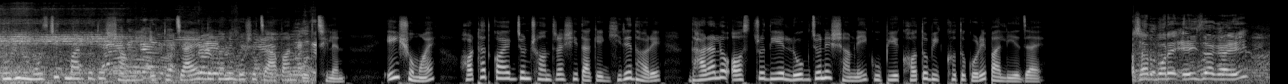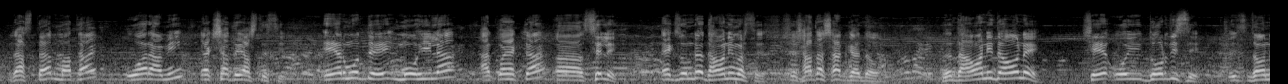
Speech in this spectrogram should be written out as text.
তুহিন মসজিদ মার্কেটের সামনে একটি চায়ের দোকানে বসে চা পান করছিলেন। এই সময় হঠাৎ কয়েকজন সন্ত্রাসী তাকে ঘিরে ধরে, ধারালো অস্ত্র দিয়ে লোকজনের সামনেই কুপিয়ে ক্ষতবিক্ষত করে পালিয়ে যায়। আসার পরে এই জায়গায় রাস্তার মাথায় ও আর আমি একসাথে আসতেছি। এর মধ্যেই মহিলা আর কয়েকটা ছেলে। একজনটা ধাওয়ানি মারছে, সে সাদা শার্ট গায়ে দেওয়া। ধাওয়ানি দেওয়ানে সে ওই দৌড় দিছে। ওই যখন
